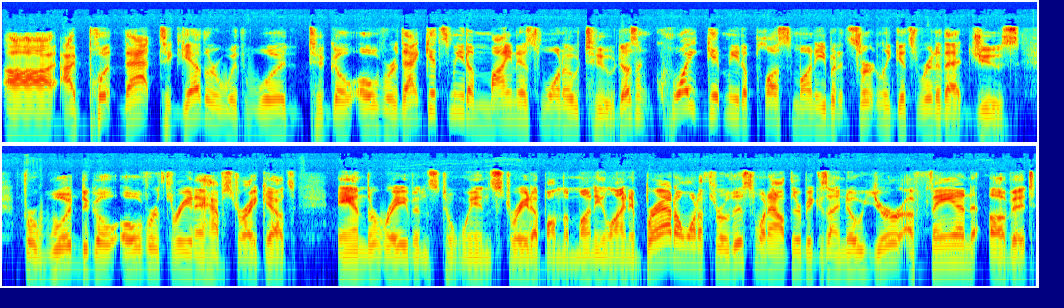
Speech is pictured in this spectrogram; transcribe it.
Uh, I put that together with Wood to go over. That gets me to minus 102. Doesn't quite get me to plus money, but it certainly gets rid of that juice for Wood to go over three and a half strikeouts and the Ravens to win straight up on the money line. And Brad, I want to throw this one out there because I know you're a fan of it.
